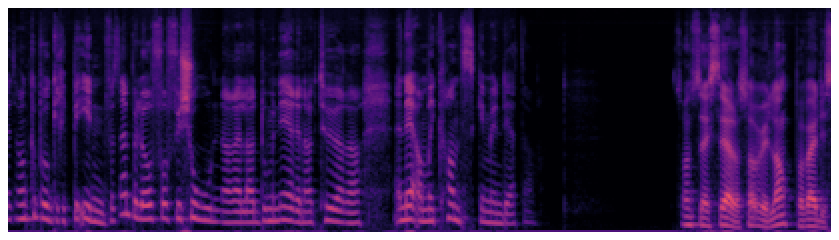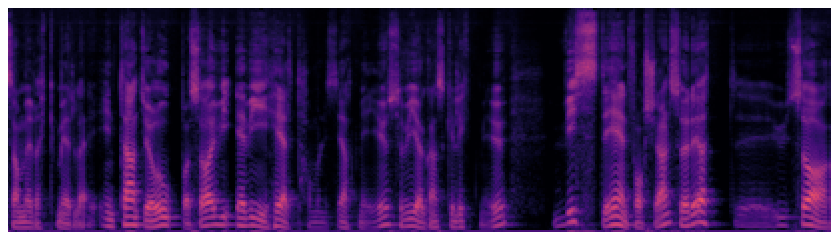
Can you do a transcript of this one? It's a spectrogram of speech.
med tanke på å gripe inn f.eks. overfor fusjoner eller dominerende aktører enn det amerikanske myndigheter? Sånn som jeg ser det, så har vi langt på vei de samme virkemidlene. Internt i Europa så er vi, er vi helt harmonisert med EU, så vi er ganske likt med EU. Hvis det er en forskjell, så er det at eh, USA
